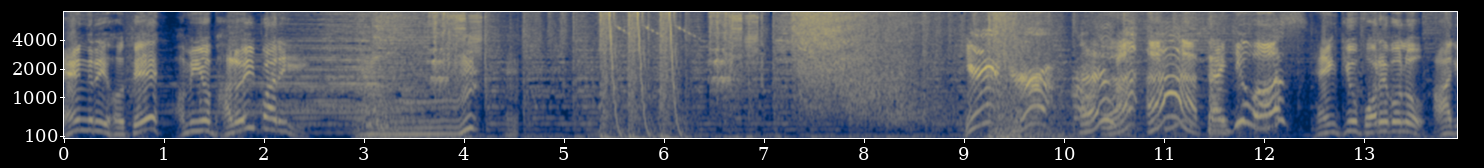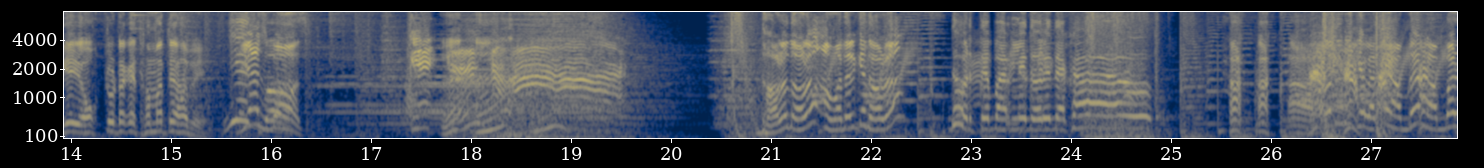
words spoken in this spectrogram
অ্যাংরি হতে আমিও ভালোই পারি। Thank you boss thank you পরে বলো। আগে অক্টোটাকে থামাতে হবে। ইয়েস বস ধরো ধরো আমাদেরকে ধরো। ধরতে পারলে ধরে দেখাও। খেলাতে আমরা নাম্বার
